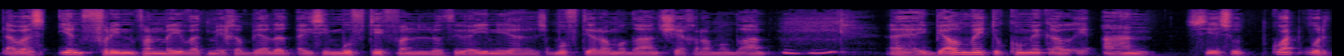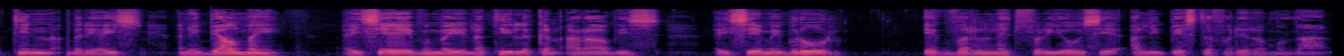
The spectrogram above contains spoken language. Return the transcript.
daar was een vriend van my wat my gebel het. Hy's die mufti van Lithuania, mufti Ramadan, Sheikh Ramadan. Mhm. Mm uh, hy bel my toe kom ek al aan sê so kwart oor 10 by die huis en hy bel my. Hy sê vir my natuurlik in Arabies. Hy sê my broer, ek wil net vir jou sê al die beste vir die Ramadan.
